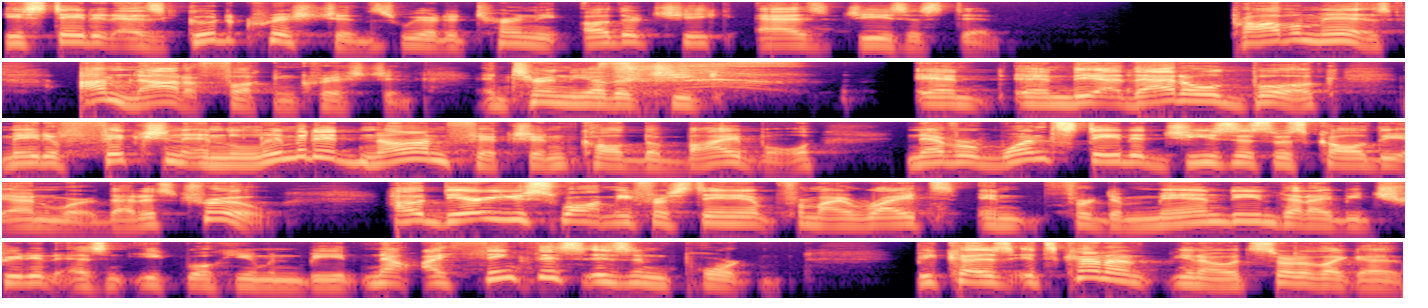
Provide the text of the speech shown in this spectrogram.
He stated, as good Christians, we are to turn the other cheek as Jesus did. Problem is, I'm not a fucking Christian and turn the other cheek. And and the, that old book, made of fiction and limited nonfiction, called the Bible, never once stated Jesus was called the N word. That is true. How dare you swap me for standing up for my rights and for demanding that I be treated as an equal human being? Now, I think this is important because it's kind of, you know, it's sort of like a,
